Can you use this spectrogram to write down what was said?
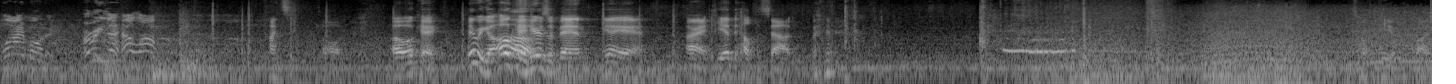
climb on it. Hurry the hell up. Find something taller. Oh, okay. There we go. Okay, oh. here's a van. Yeah, yeah, yeah. All right, he had to help us out. Don't a putz.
